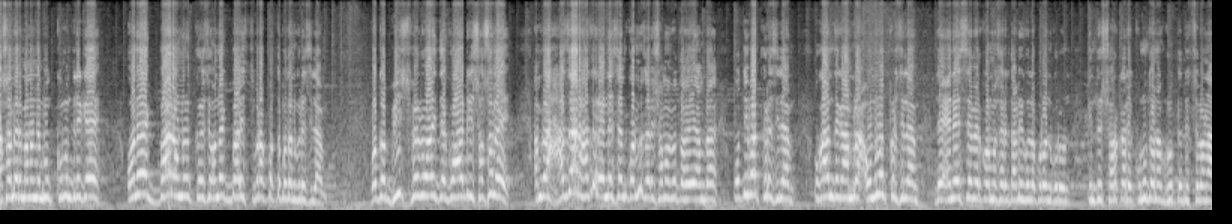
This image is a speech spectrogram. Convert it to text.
আসামের মাননীয় মুখ্যমন্ত্রীকে অনেকবার অনুরোধ করেছি, অনেকবার ইস্তফাপত্র প্রদান করেছিলাম। গত বিশ ফেব্রুয়ারিতে গুয়াহাটির সচলে আমরা হাজার হাজার এনএসএম কর্মচারী সমবেত হয়ে আমরা প্রতিবাদ করেছিলাম। ওখান থেকে আমরা অনুরোধ করেছিলাম যে এনএসএম এর কর্মচারীর দাবিগুলো পূরণ করুন। কিন্তু সরকারে কোনো ধরনের গুরুত্ব দিচ্ছিল না।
